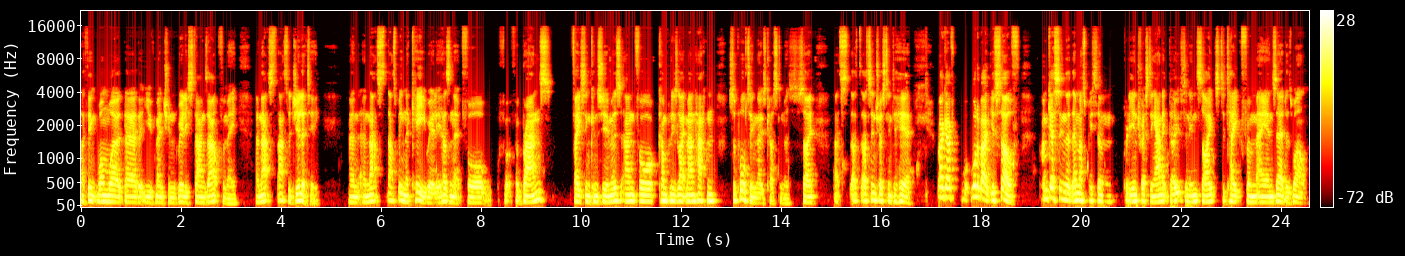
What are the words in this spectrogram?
I think one word there that you've mentioned really stands out for me, and that's that's agility, and and that's that's been the key, really, hasn't it, for for, for brands facing consumers and for companies like Manhattan supporting those customers. So that's that's, that's interesting to hear. Raghav, what about yourself? I'm guessing that there must be some pretty interesting anecdotes and insights to take from ANZ as well.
